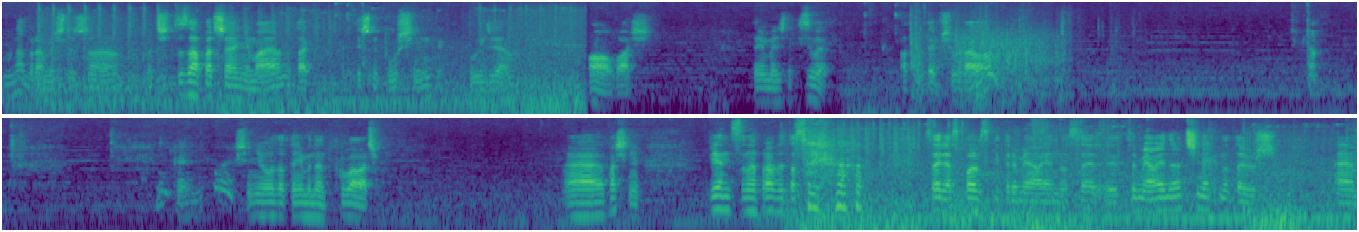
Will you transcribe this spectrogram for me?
No dobra, myślę, że choć to zaopatrzenie mają, no tak, taktyczny pushing, jak pójdzie. O, właśnie. To nie będzie taki zły. A tutaj by się udało? No. Okej, no jak się nie uda, to nie będę próbować. E, właśnie, więc naprawdę ta seria, seria z Polski, która miała jedno ser, która miała jeden odcinek, no to już em,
